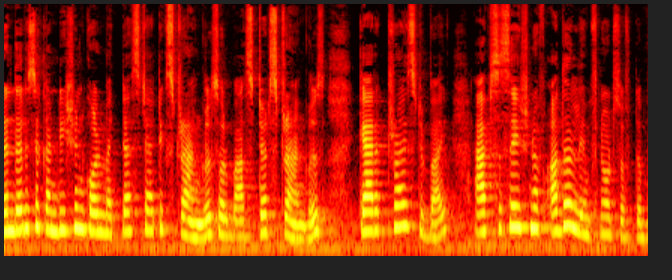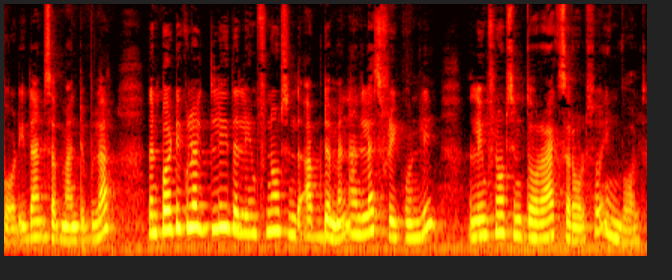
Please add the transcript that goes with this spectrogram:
Then there is a condition called metastatic strangles or bastard strangles characterized by abscessation of other lymph nodes of the body than submandibular. Then particularly the lymph nodes in the abdomen and less frequently lymph nodes in thorax are also involved.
